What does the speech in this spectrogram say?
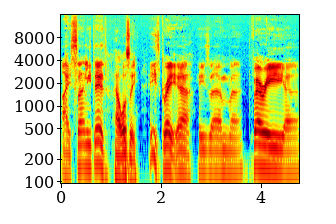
I certainly did. How was he? He's great, yeah. He's um uh, very uh,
